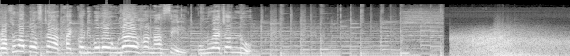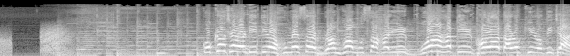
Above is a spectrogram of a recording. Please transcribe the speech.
প্ৰথম অৱস্থাত সাক্ষ্য দিবলৈ ওলাই অহা নাছিল কোনো এজন লোক। কোকৰাঝাৰৰ দ্বিতীয় সোমেশ্বৰ ব্ৰহ্ম মুছাহাৰীৰ গুৱাহাটীৰ ঘৰত আৰক্ষীৰ অভিযান।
